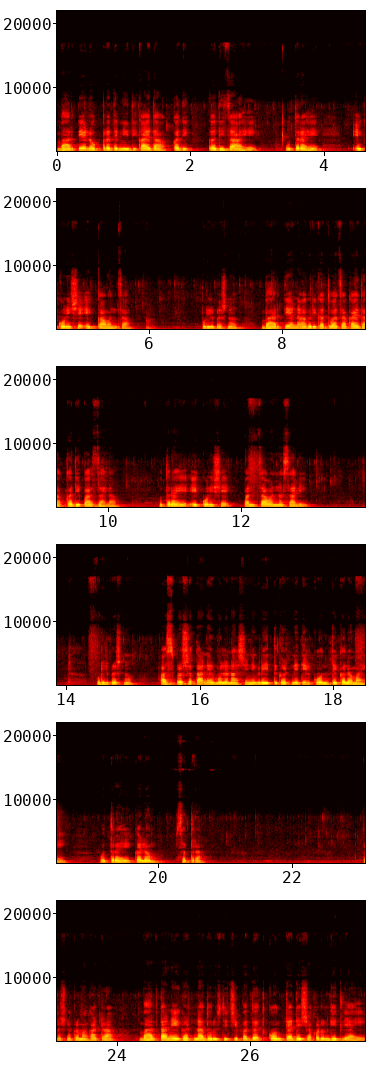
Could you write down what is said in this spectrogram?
भारतीय लोकप्रतिनिधी कायदा कधी कधीचा आहे? उत्तर आहे एकोणीसशे एक्कावन्नचा. पुढील प्रश्न. भारतीय नागरिकत्वाचा कायदा कधी पास झाला? उत्तर आहे एकोणीसशे पंचावन्न साली. पुढील प्रश्न. अस्पृश्यता निर्मूलनाशी निगडीत घटनेतील कोणते कलम आहे? उत्तर आहे कलम सतरा. प्रश्न क्रमांक अठरा. भारताने घटना दुरुस्तीची पद्धत कोणत्या देशाकडून घेतली आहे?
